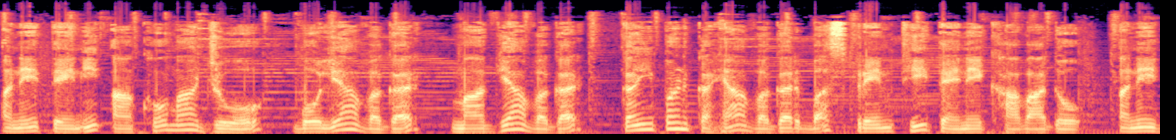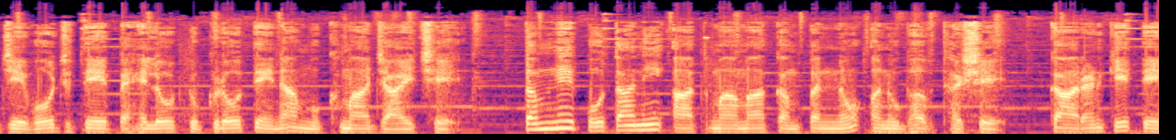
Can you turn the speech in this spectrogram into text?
અને તેની આંખોમાં જુઓ, બોલ્યા વગર, માગ્યા વગર, કંઈ પણ કહ્યા વગર બસ પ્રેમથી તેને ખાવા દો, અને જેવો જ તે પહેલો ટુકડો તેના મુખમાં જાય છે. તમને પોતાની આત્મામાં કંપનનો અનુભવ થશે, કારણ કે તે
